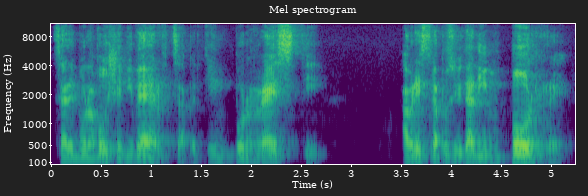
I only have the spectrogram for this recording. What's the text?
sarebbe una voce diversa, perché imporresti, avresti la possibilità di imporre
